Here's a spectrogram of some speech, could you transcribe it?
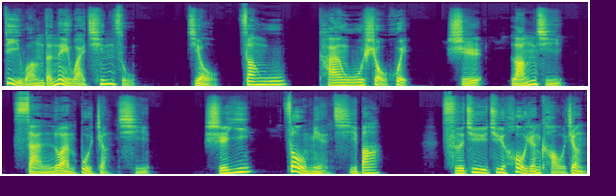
帝王的内外亲族。九赃污，贪污受贿。十狼藉，散乱不整齐。十一奏免其八，此句据后人考证。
